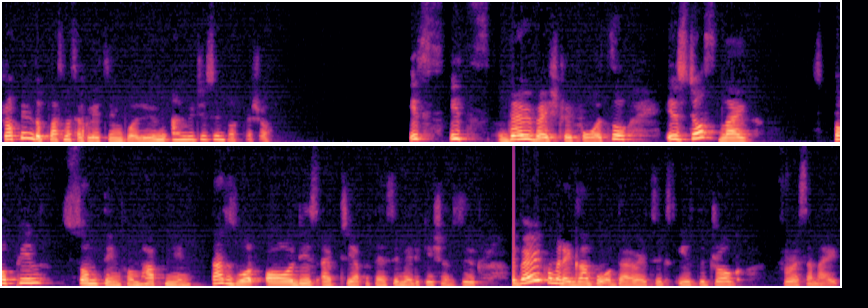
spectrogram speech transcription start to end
dropping the plasma circulating volume and reducing blood pressure. It's it's very, very straightforward. So it's just like stopping something from happening. That is what all these antihypertensive medications do. A very common example of diuretics is the drug furosemide.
